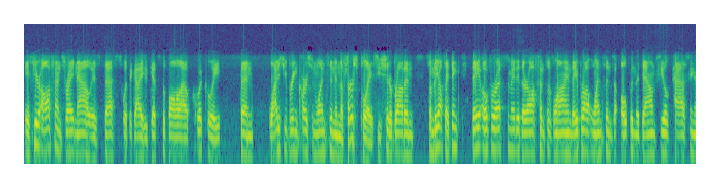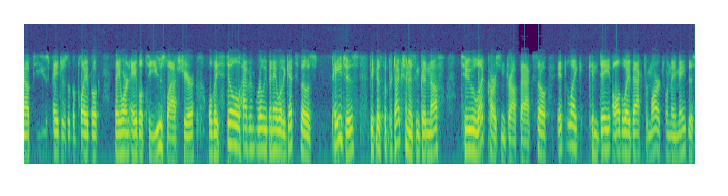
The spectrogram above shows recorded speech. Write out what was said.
if your offense right now is best with a guy who gets the ball out quickly, then why did you bring Carson Wentz in in the first place? You should have brought in somebody else. I think they overestimated their offensive line. They brought Wentz in to open the downfield passing up, to use pages of the playbook they weren't able to use last year. Well, they still haven't really been able to get to those pages because the protection isn't good enough to let Carson drop back. So it like can date all the way back to March when they made this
